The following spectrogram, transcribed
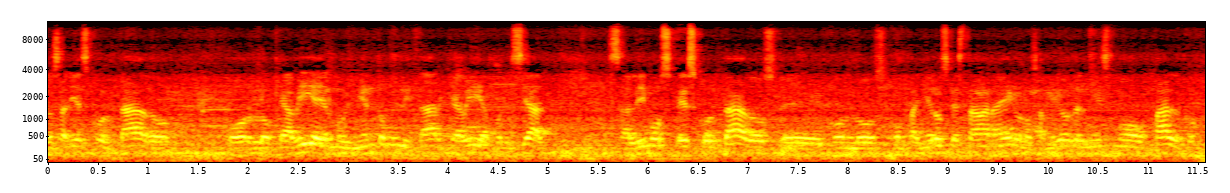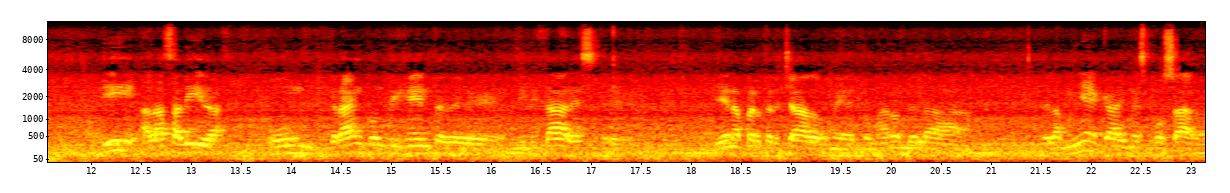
yo salí escoltado por lo que había y el movimiento militar que había, policial. Salimos escoltados eh, con los compañeros que estaban ahí, con los amigos del mismo palco, y a la salida un gran contingente de militares eh, bien apertrechados me tomaron de la, de la muñeca y me esposaron.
